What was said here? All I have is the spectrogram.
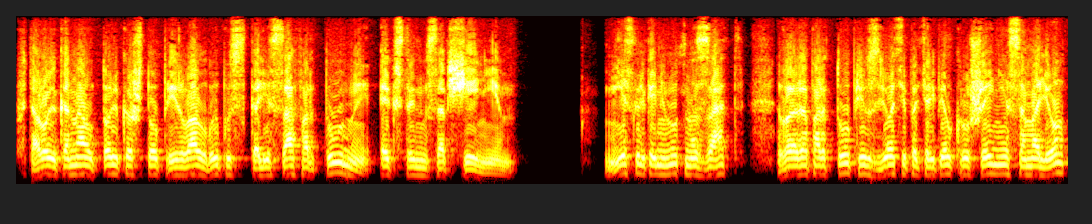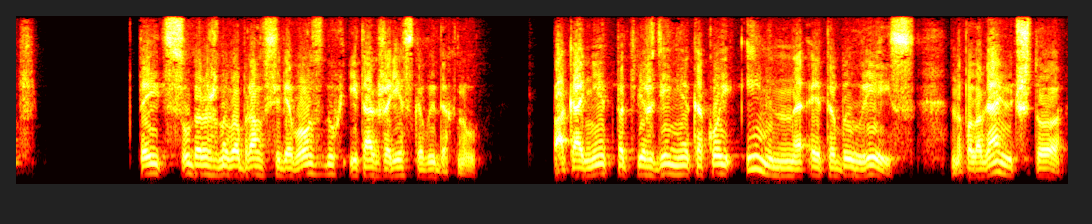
Второй канал только что прервал выпуск «Колеса фортуны» экстренным сообщением. Несколько минут назад в аэропорту при взлете потерпел крушение самолет. Тейт судорожно вобрал в себя воздух и также резко выдохнул. Пока нет подтверждения, какой именно это был рейс, но полагают, что...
